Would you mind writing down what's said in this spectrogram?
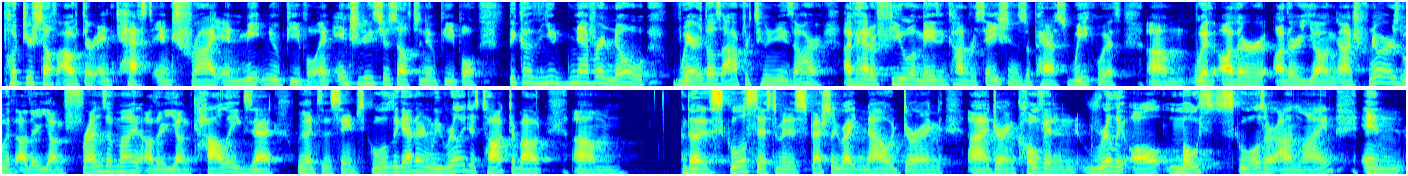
put yourself out there and test and try and meet new people and introduce yourself to new people because you never know where those opportunities are. I've had a few amazing conversations the past week with um, with other other young entrepreneurs, with other young friends of mine, other young colleagues that we went to the same school together, and we really just talked about. Um, the school system and especially right now during uh, during covid and really all most schools are online and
